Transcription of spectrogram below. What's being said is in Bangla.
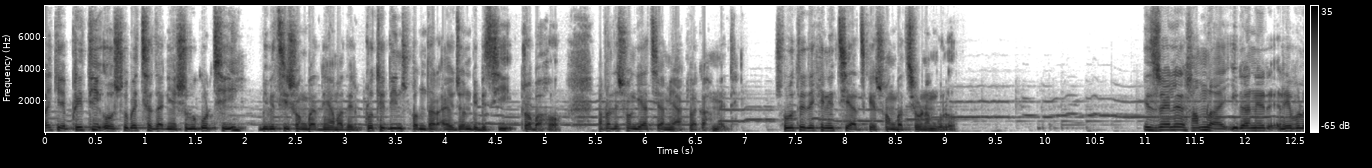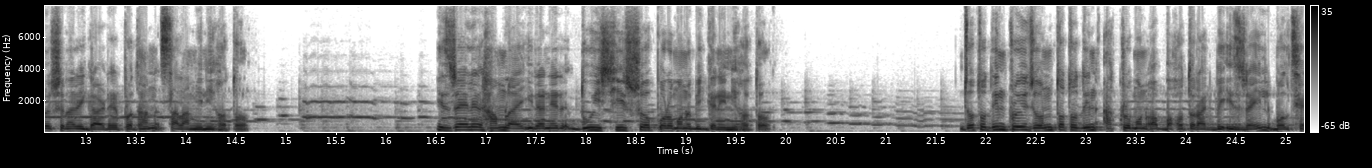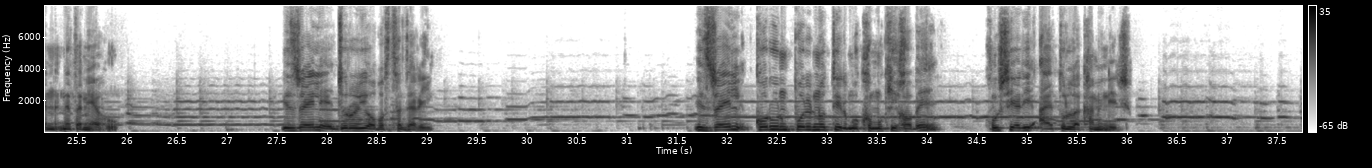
সবাইকে প্রীতি ও শুভেচ্ছা জানিয়ে শুরু করছি বিবিসি সংবাদ নিয়ে আমাদের প্রতিদিন সন্ধ্যার আয়োজন বিবিসি প্রবাহ। আপনাদের সঙ্গে আছি আমি আকলাক আহমেদ। শুরুতে দেখে নিচ্ছি আজকে সংবাদ শিরোনামগুলো। ইসরায়েলের হামলায় ইরানের রেভলিউশনারি গার্ডের প্রধান সালামি নিহত। ইসরায়েলের হামলায় ইরানের দুই শীর্ষ পরমাণু বিজ্ঞানী নিহত। যতদিন প্রয়োজন, ততদিন আক্রমণ অব্যাহত রাখবে ইসরায়েল, বলছেন নেতানিয়াহু। ইসরায়েলে জরুরি অবস্থা জারি। ইসরায়েল করুণ পরিণতির মুখোমুখি হবে, হুঁশিয়ারি আয়াতুল্লাহ খামিনির।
